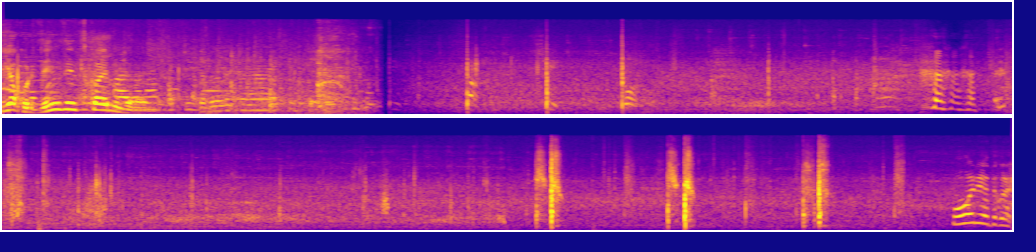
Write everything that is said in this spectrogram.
いやこれ全然使えるんじゃない？終わりやってこれ。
